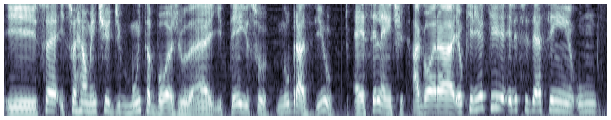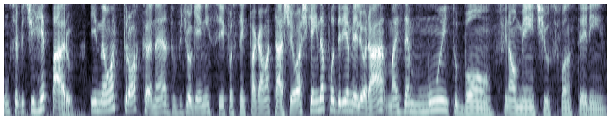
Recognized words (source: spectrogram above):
E isso é, isso é realmente de muita boa ajuda, né? E ter isso no Brasil é excelente. Agora, eu queria que eles fizessem um, um serviço de reparo e não a troca, né, do videogame em si, que você tem que pagar uma taxa. Eu acho que ainda poderia melhorar, mas é muito bom, finalmente, os fãs terem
